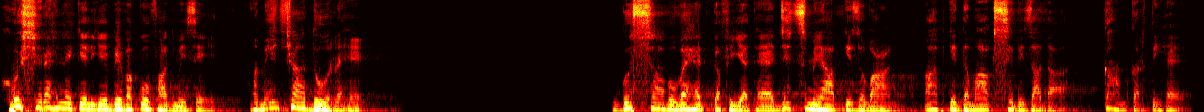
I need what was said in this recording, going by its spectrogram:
खुश रहने के लिए बेवकूफ़ आदमी से हमेशा दूर रहें। गुस्सा वो वहद कफियत है जिसमें आपकी ज़ुबान आपके दिमाग से भी ज़्यादा काम करती है।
